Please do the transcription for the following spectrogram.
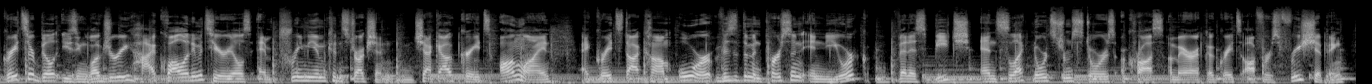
Greats are built using luxury, high quality materials and premium construction. You can check out Greats online at greats.com or visit them in person in New York, Venice Beach, and select Nordstrom stores across America. Greats offers free shipping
